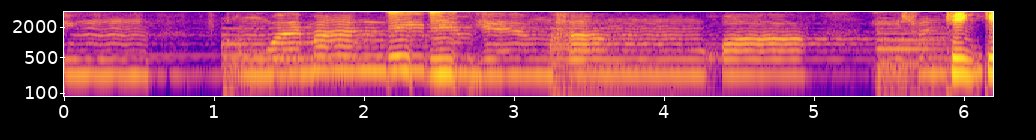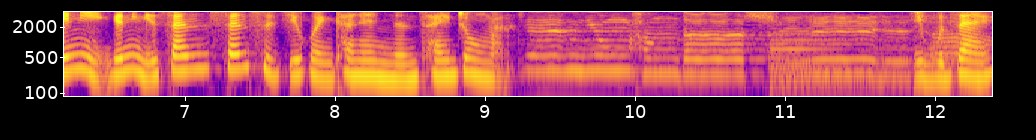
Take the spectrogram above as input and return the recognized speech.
嗯。给给你给你三三次机会，你看看你能猜中吗？你不在。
